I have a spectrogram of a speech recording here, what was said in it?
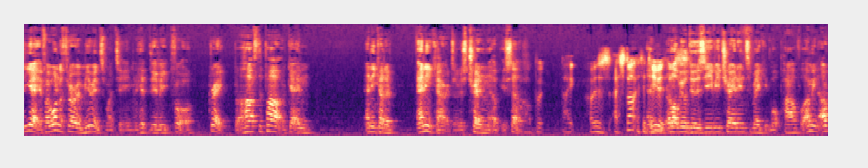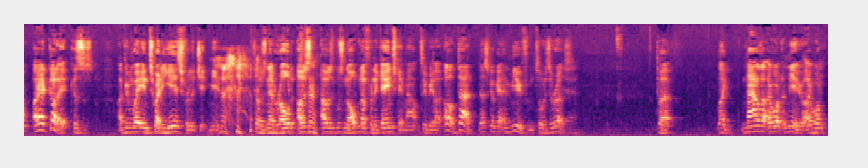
So yeah, if I want to throw a Mew into my team and hit the Elite Four, great. But half the part of getting any kind of any character is training it up yourself. Oh, but like I was, I started to And do a lot of people do this EV training to make it more powerful. I mean, I, I got it because I've been waiting 20 years for a legit Mew. so I was never old. I was I was wasn't old enough when the games came out to be like, oh, Dad, let's go get a Mew from Toys R Us. Yeah. But like now that I want a Mew, I want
